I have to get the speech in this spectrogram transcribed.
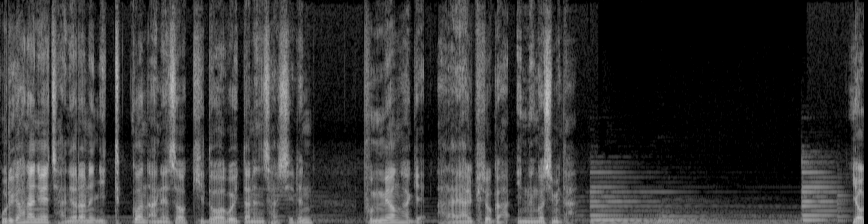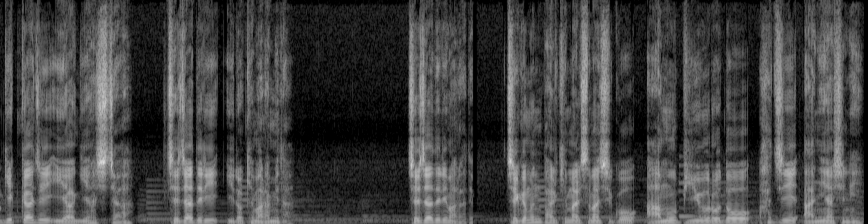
우리가 하나님의 자녀라는 이 특권 안에서 기도하고 있다는 사실은 분명하게 알아야 할 필요가 있는 것입니다. 여기까지 이야기하시자 제자들이 이렇게 말합니다. 제자들이 말하되 지금은 밝히 말씀하시고 아무 비유로도 하지 아니하시니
